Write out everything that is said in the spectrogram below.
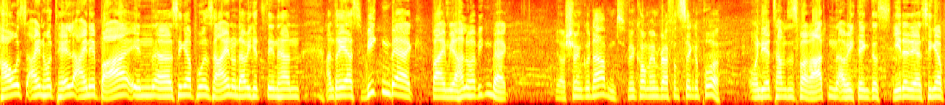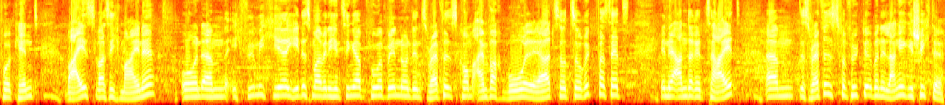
Haus, ein Hotel, eine Bar in äh, Singapur sein. Und da habe ich jetzt den Herrn Andreas Wiekenberg bei mir. Hallo, Herr Wiekenberg. Ja, schönen guten Abend. Willkommen im Raffles Singapur. Und jetzt haben Sie es verraten, aber ich denke, dass jeder, der Singapur kennt, weiß, was ich meine. Und ähm, ich fühle mich hier jedes Mal, wenn ich in Singapur bin und ins Raffles komme, einfach wohl. Ja? So zurückversetzt in eine andere Zeit. Ähm, das Raffles verfügt ja über eine lange Geschichte.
